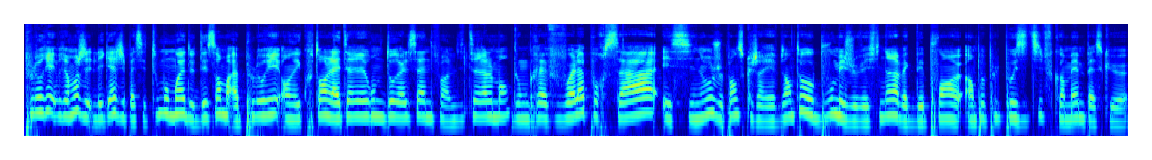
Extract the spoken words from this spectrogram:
pleurais. Vraiment, les gars, j'ai passé tout mon mois de décembre à pleurer en écoutant La Terre ronde d'Orelsan, enfin littéralement. Donc bref, voilà pour ça. Et sinon, je pense que j'arrive bientôt au bout, mais je vais finir avec des points euh, un peu plus positifs quand même parce que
